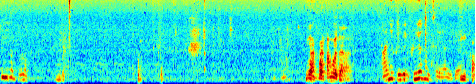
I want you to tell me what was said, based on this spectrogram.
힘들어 보여. 이게 아까 산 거잖아. 아니, 그게, 그게 삼채예요, 이게. 그러니까.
